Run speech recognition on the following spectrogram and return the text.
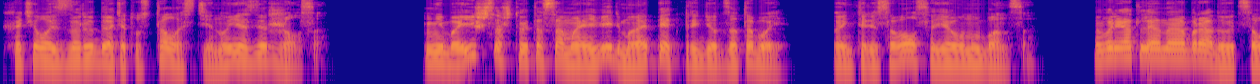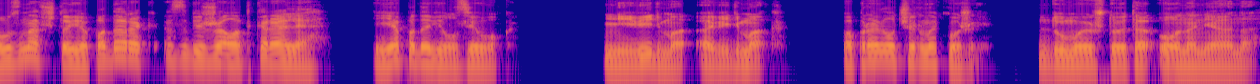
Хотелось зарыдать от усталости, но я сдержался. «Не боишься, что эта самая ведьма опять придет за тобой?» – поинтересовался я у нубанца. Вряд ли она обрадуется, узнав, что ее подарок сбежал от короля. Я подавил зевок. «Не ведьма, а ведьмак», – поправил чернокожий. «Думаю, что это он, а не она».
